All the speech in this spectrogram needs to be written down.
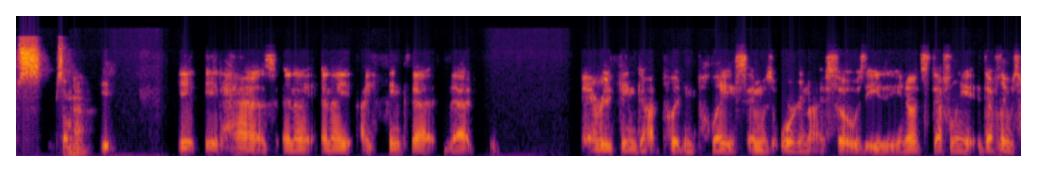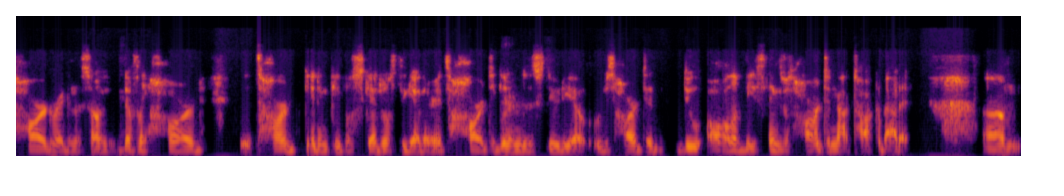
s- somehow? It it has, and I and I I think that that everything got put in place and was organized, so it was easy. You know, it's definitely it definitely was hard writing the song. Definitely hard. It's hard getting people's schedules together. It's hard to get into the studio. It was hard to do all of these things. It was hard to not talk about it. Um,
